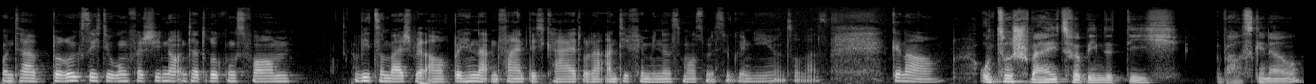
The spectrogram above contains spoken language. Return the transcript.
unter Berücksichtigung verschiedener Unterdrückungsformen wie zum Beispiel auch Behindertenfeindlichkeit oder Antifeminismus, Misogynie und sowas. Genau. Und zur Schweiz verbindet dich was genau?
